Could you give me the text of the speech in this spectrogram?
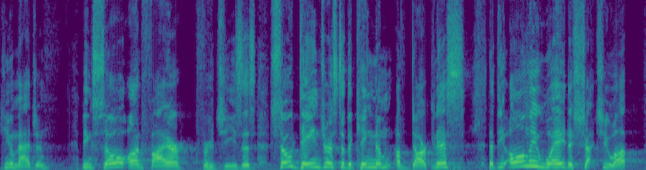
Can you imagine being so on fire for Jesus, so dangerous to the kingdom of darkness that the only way to shut you up,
